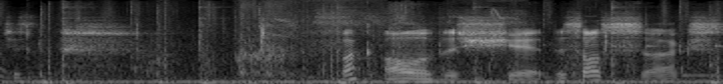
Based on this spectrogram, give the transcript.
Just... Fuck all of this shit. This all sucks.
